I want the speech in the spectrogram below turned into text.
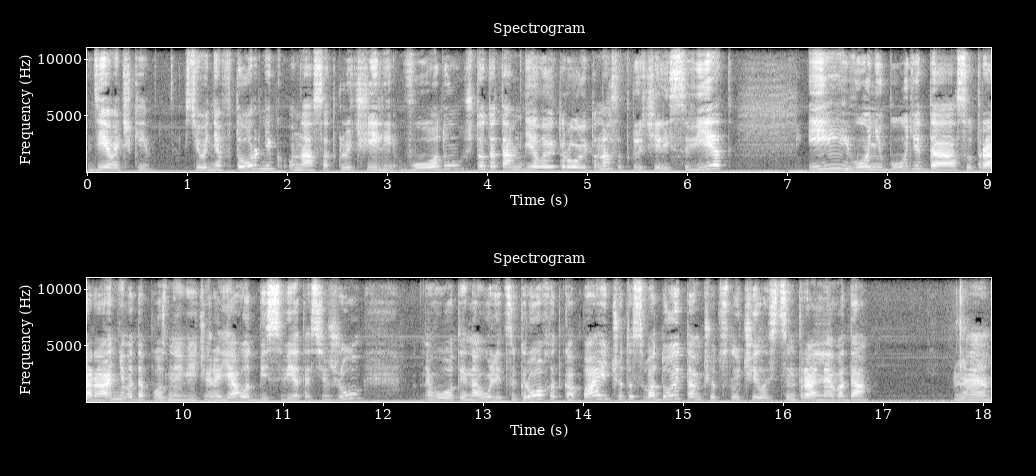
Девочки, сегодня вторник, у нас отключили воду, что-то там делает роет, у нас отключили свет – и его не будет до с утра раннего до позднего вечера. Я вот без света сижу, вот, и на улице грохот, копает что-то с водой, там что-то случилось, центральная вода. Э,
